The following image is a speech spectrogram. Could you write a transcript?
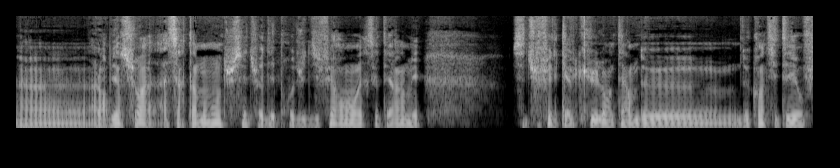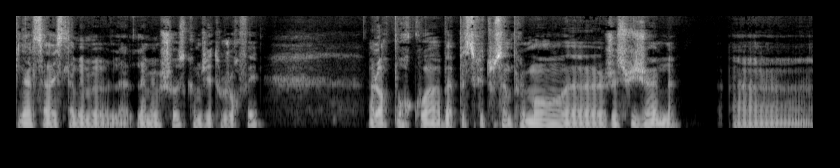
Euh, alors bien sûr, à, à certains moments, tu sais, tu as des produits différents, etc. Mais si tu fais le calcul en termes de, quantité, au final, ça reste la même, chose comme j'ai toujours fait. Alors pourquoi? Bah Parce que tout simplement, euh, je suis jeune. Euh,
